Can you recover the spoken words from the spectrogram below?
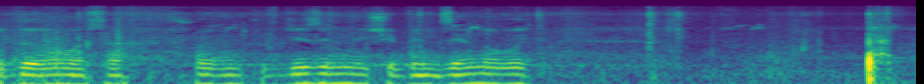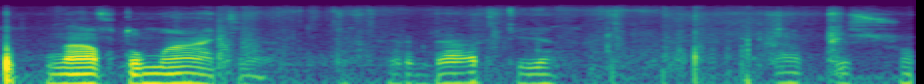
подивимося, що він тут дизельний чи бензиновий. На автоматі. Ребятки. Так ти що?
